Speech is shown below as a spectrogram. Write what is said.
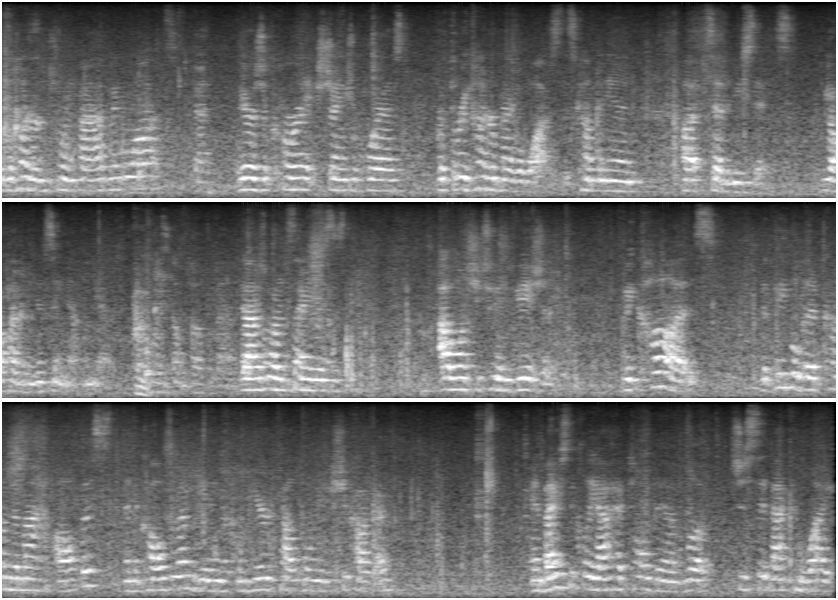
was hundred and twenty-five megawatts. Okay. There is a current exchange request for three hundred megawatts that's coming in at seventy-six. Y'all haven't even seen that one yet. Oh. Let's don't talk about it. That was what I'm saying is, is I want you to envision, because the people that have come to my office and the calls that I'm getting are from here to California to Chicago. And basically, I have told them, look, just sit back and wait.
